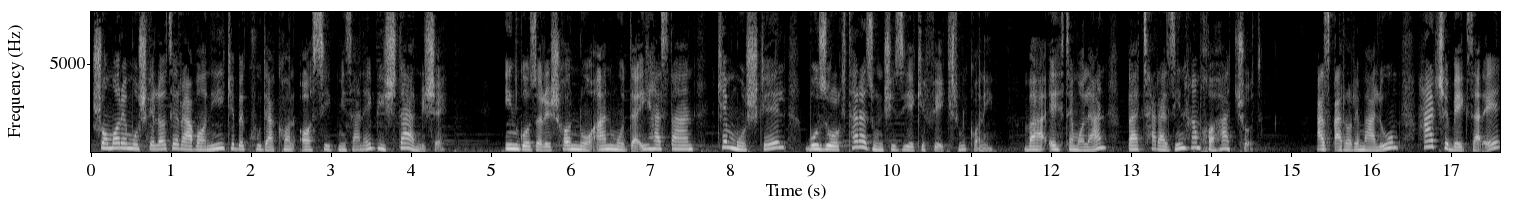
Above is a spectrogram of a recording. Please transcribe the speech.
شمار مشکلات روانی که به کودکان آسیب می‌زنه بیشتر میشه. این گزارش ها نوعا مدعی هستند که مشکل بزرگتر از اون چیزیه که فکر می‌کنیم. و احتمالاً بدتر از این هم خواهد شد. از قرار معلوم هرچه بگذره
